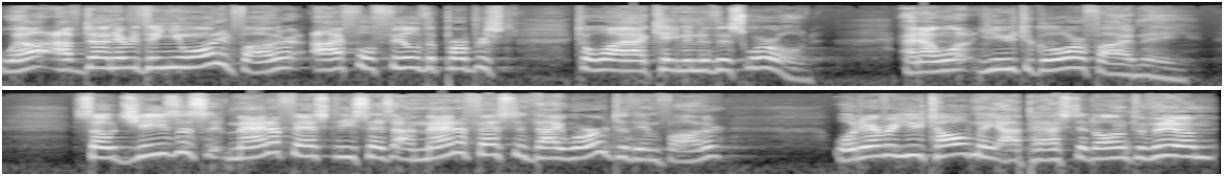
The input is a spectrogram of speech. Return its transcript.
well, I've done everything you wanted, Father. I fulfilled the purpose to why I came into this world. And I want you to glorify me. So Jesus manifested, he says, I manifested thy word to them, Father. Whatever you told me, I passed it on to them.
